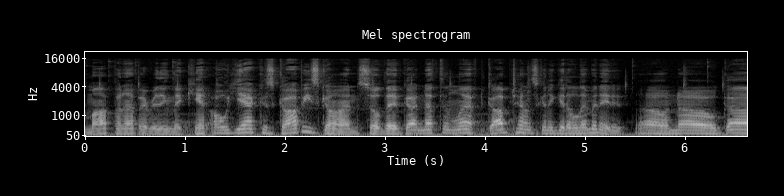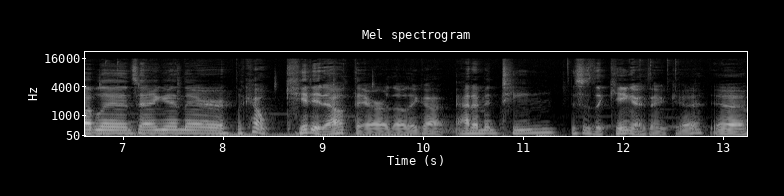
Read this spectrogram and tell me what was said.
mopping up everything they can. Oh yeah, because Gobby's gone, so they've got nothing left. Gobtown's gonna get eliminated. Oh no, goblins, hang in there. Look how kitted out they are, though. They got adamantine. This is the king, I think, yeah? Yeah,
